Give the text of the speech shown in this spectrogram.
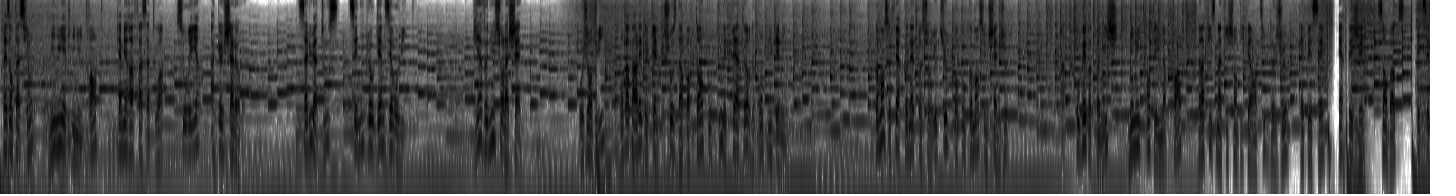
Présentation, minuit et minuit 30, caméra face à toi, sourire, accueil chaleureux. Salut à tous, c'est Niglo Game 08. Bienvenue sur la chaîne. Aujourd'hui, on va parler de quelque chose d'important pour tous les créateurs de contenu gaming. Comment se faire connaître sur YouTube quand on commence une chaîne jeu? 1. Trouvez votre niche, minuit 30 et 1h30, graphisme affichant différents types de jeux, EPC, RPG, sandbox, etc.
